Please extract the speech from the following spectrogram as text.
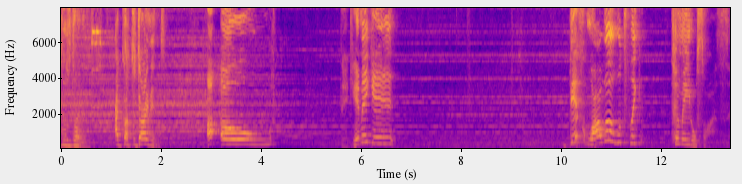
There's a diamond. I got the diamond. Uh-oh. They can't make it. This lava looks like tomato sauce.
